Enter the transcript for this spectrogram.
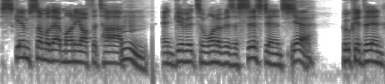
skim some of that money off the top Mm, and give it to one of his assistants yeah. who could then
